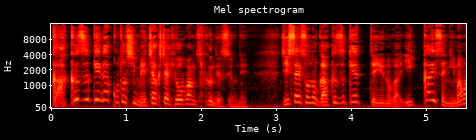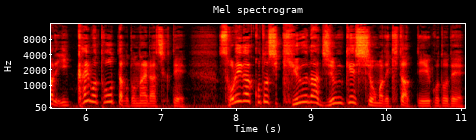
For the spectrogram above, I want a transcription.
額付けが今年めちゃくちゃ評判聞くんですよね。実際その額付けっていうのが1回戦に今まで1回も通ったことないらしくて、それが今年急な準決勝まで来たっていうことで、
